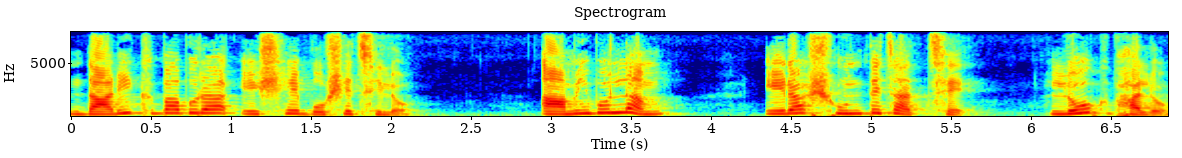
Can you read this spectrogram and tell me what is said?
দারিখবাবুরা এসে বসেছিল। আমি বললাম, এরা শুনতে চাচ্ছে, লোক ভালো।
